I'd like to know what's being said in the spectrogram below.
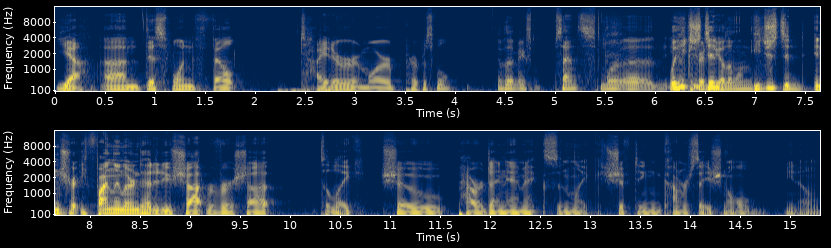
Yeah. Um, this one felt tighter and more purposeful. If that makes sense. More. Uh, you Well, know, he just did. the other ones. He just did. Intro, he finally learned how to do shot reverse shot to like show power dynamics and like shifting conversational, you know,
